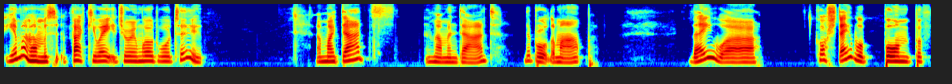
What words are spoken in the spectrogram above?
yeah, my mum was evacuated during World War II. And my dad's mum and dad, they brought them up, they were, gosh, they were born bef-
